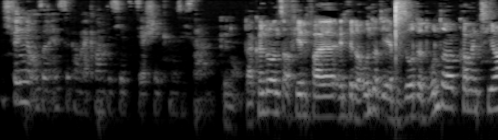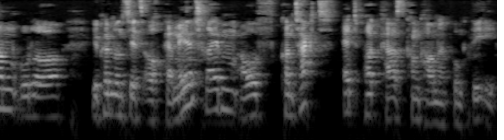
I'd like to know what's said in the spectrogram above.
Ich finde unseren Instagram-Account bis jetzt sehr schick, muss ich sagen. Genau. Da könnt ihr uns auf jeden Fall entweder unter die Episode drunter kommentieren oder ihr könnt uns jetzt auch per Mail schreiben auf kontakt@podcastkonkane.de.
